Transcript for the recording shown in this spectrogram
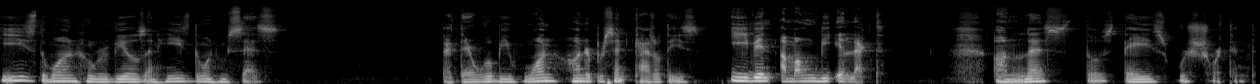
He's the one who reveals and he's the one who says that there will be 100% casualties, even among the elect, unless those days were shortened.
